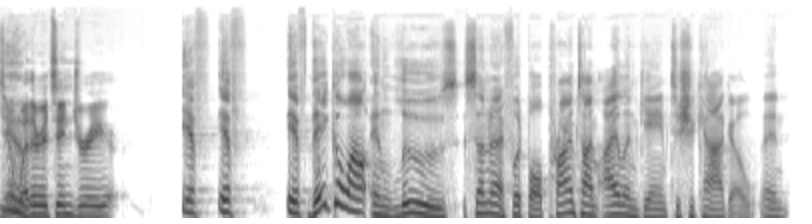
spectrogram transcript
you know whether it's injury, if if if they go out and lose Sunday Night Football primetime Island game to Chicago, and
